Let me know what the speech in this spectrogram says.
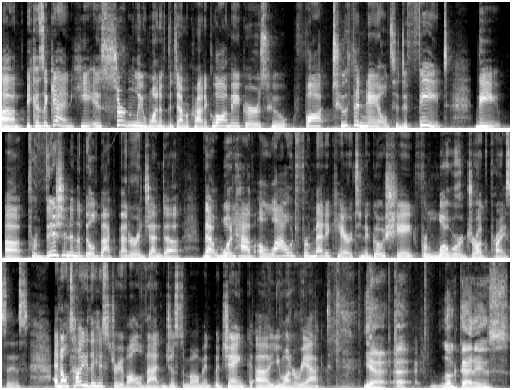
Um, because again, he is certainly one of the Democratic lawmakers who fought tooth and nail to defeat the uh, provision in the Build Back Better agenda that would have allowed for Medicare to negotiate for lower drug prices. And I'll tell you the history of all of that in just a moment. But Cenk, uh, you want to react? Yeah, uh, look, that is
